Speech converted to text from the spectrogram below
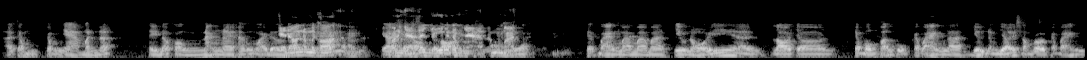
ở trong trong nhà mình đó thì nó còn nặng nề hơn ngoài đường. Cái đó nó mới khó. Dạ, oan gia trái chủ ở trong nhà nó mới mệt. Dạ. các bạn mà mà mà chịu nổi ờ, lo cho cái bổn phận của các bạn là giữ năm giới xong rồi các bạn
